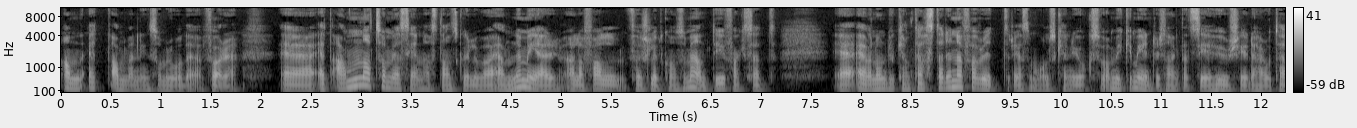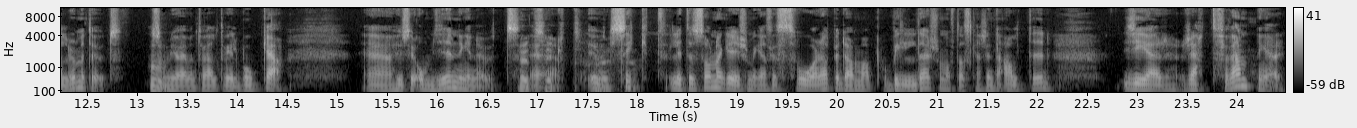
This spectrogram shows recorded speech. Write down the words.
an, ett användningsområde för det. Eh, ett annat som jag ser nästan skulle vara ännu mer, i alla fall för slutkonsument, det är ju faktiskt att eh, även om du kan testa dina favoritresmål så kan det ju också vara mycket mer intressant att se hur ser det här hotellrummet ut mm. som jag eventuellt vill boka. Hur ser omgivningen ut? Utsikt. Utsikt. Lite sådana grejer som är ganska svåra att bedöma på bilder som oftast kanske inte alltid ger rätt förväntningar.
